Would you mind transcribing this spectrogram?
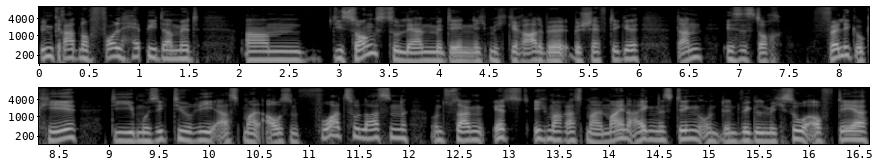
bin gerade noch voll happy damit, ähm, die Songs zu lernen, mit denen ich mich gerade be beschäftige, dann ist es doch völlig okay, die Musiktheorie erstmal außen vor zu lassen und zu sagen, jetzt ich mache erstmal mein eigenes Ding und entwickle mich so auf der,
